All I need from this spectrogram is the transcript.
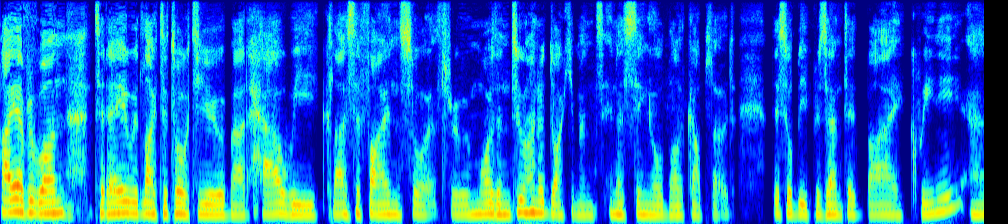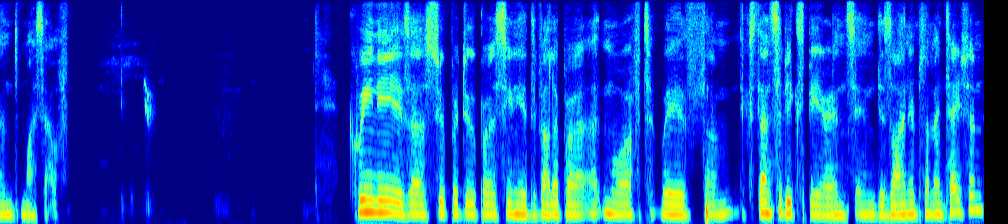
Hi everyone. Today we'd like to talk to you about how we classify and sort through more than 200 documents in a single bulk upload. This will be presented by Queenie and myself. Queenie is a super duper senior developer at Morpht with um, extensive experience in design implementation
